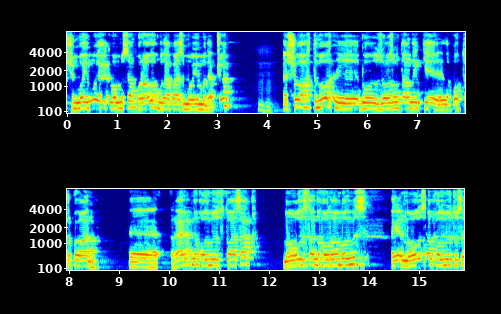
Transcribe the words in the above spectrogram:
uchun muhimmi yoki bo'lmasa qurolliq mudofaasi muhimmi debchi shu vaqtdami bu zo'zontaniki o'tirib qo'ygan g'arbni qo'limizda tutib olsak mo'g'ulistonni qo'g'digan bo'lamiz. Agar mo'g'uliston qo'limizda tursa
